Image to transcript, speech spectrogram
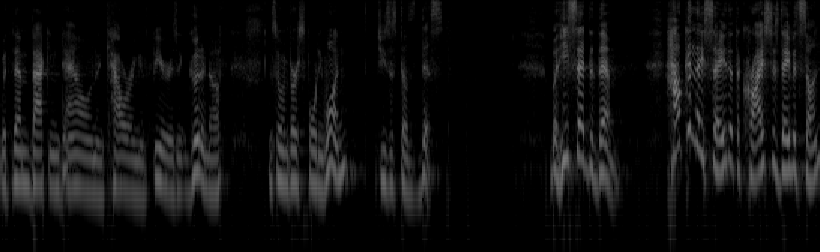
with them backing down and cowering in fear isn't good enough. And so, in verse 41, Jesus does this. But he said to them, How can they say that the Christ is David's son?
